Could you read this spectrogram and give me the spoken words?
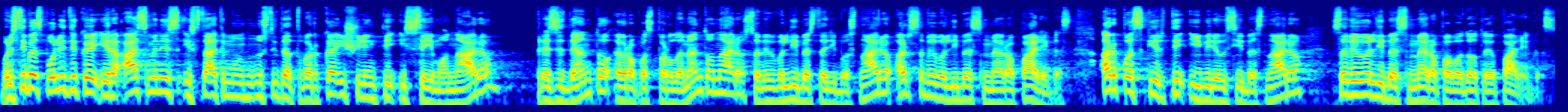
valstybės politikai yra asmenys įstatymų nustatyta tvarka išrinkti į Seimo nario, prezidento, Europos parlamento nario, savivaldybės tarybos nario ar savivaldybės mero pareigas, ar paskirti į vyriausybės nario, savivaldybės mero pavaduotojo pareigas.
